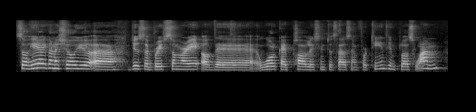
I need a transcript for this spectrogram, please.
So here I'm going to show you uh, just a brief summary of the work I published in 2014 in PLOS ONE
